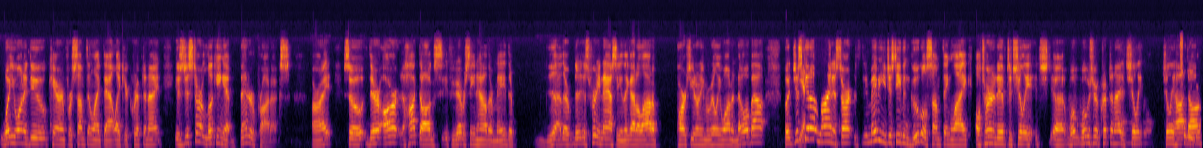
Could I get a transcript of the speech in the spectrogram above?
What you want to do, Karen, for something like that, like your kryptonite, is just start looking at better products. All right. So there are hot dogs. If you've ever seen how they're made, they're yeah, they're, they're it's pretty nasty, and they got a lot of parts you don't even really want to know about. But just yeah. get online and start. Maybe you just even Google something like alternative to chili. Uh, what, what was your kryptonite? A chili chili hot chili, dog.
